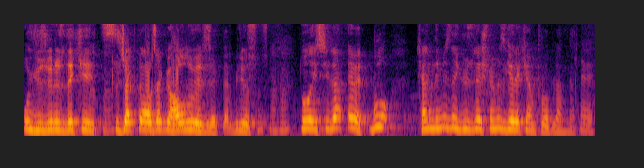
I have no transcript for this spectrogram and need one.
o yüzünüzdeki sıcaklığı alacak bir havlu verecekler biliyorsunuz. Dolayısıyla evet bu kendimizle yüzleşmemiz gereken problemler. Evet.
